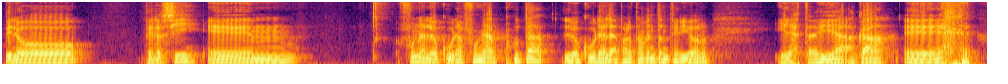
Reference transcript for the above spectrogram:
Pero, pero sí, em, fue una locura, fue una puta locura el apartamento anterior y la estadía acá. Eh,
